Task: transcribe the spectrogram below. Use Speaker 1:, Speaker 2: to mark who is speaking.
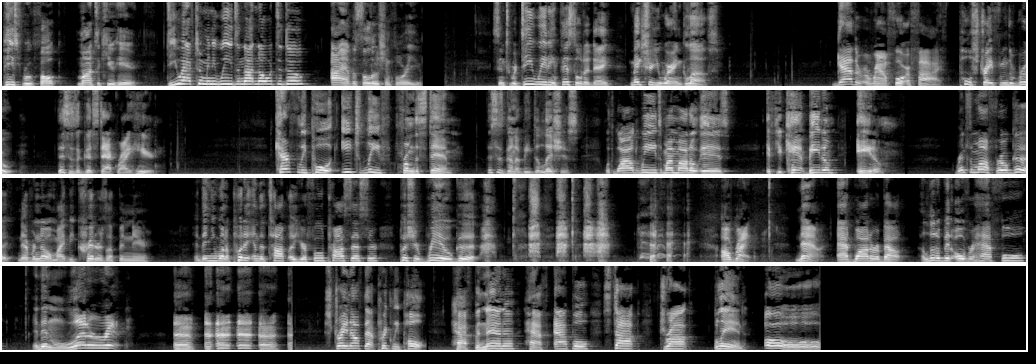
Speaker 1: Peace, root folk. Montague here. Do you have too many weeds and not know what to do? I have a solution for you. Since we're de-weeding thistle today, make sure you're wearing gloves. Gather around four or five. Pull straight from the root. This is a good stack right here. Carefully pull each leaf from the stem. This is gonna be delicious. With wild weeds, my motto is if you can't beat them, eat them. Rinse them off real good. Never know, might be critters up in there. And then you want to put it in the top of your food processor, push it real good. All right. Now, add water about a little bit over half full, and then let her rip. Uh, uh, uh, Strain out that prickly pulp. Half banana, half apple. Stop, drop, blend. Oh.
